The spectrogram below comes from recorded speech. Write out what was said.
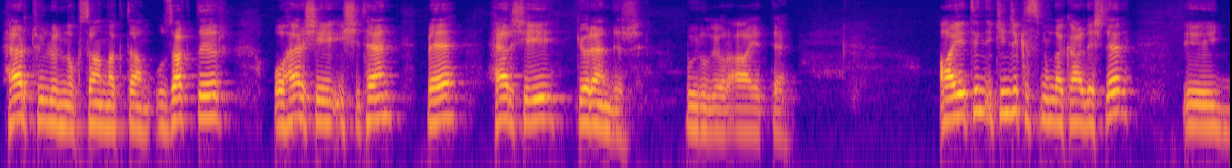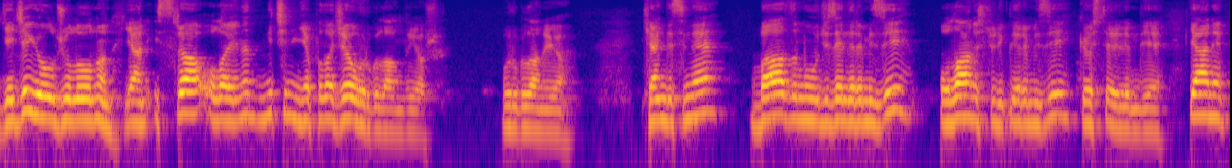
her türlü noksanlıktan uzaktır. O her şeyi işiten ve her şeyi görendir buyruluyor ayette. Ayetin ikinci kısmında kardeşler e, gece yolculuğunun yani İsra olayının niçin yapılacağı vurgulanıyor. Vurgulanıyor. Kendisine bazı mucizelerimizi, olağanüstülüklerimizi gösterelim diye. Yani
